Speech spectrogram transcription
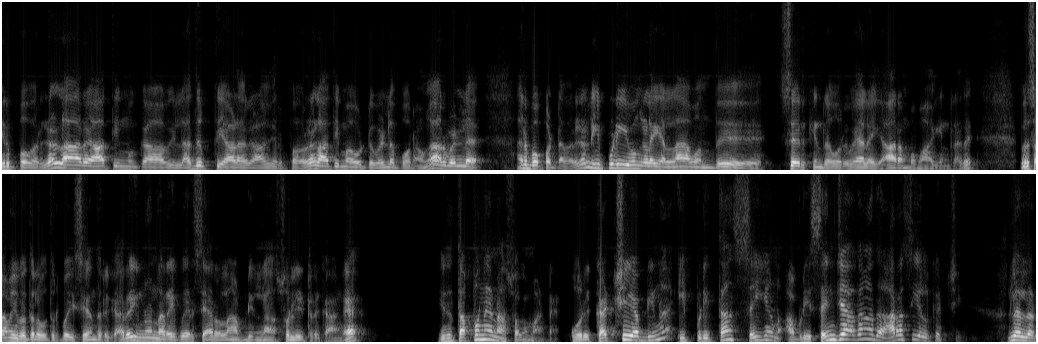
இருப்பவர்கள் ஆறு அதிமுகவில் அதிருப்தியாளர்களாக இருப்பவர்கள் அதிமுக விட்டு வெளில போனவங்க ஆறு வெளில அனுப்பப்பட்டவர்கள். இப்படி இவங்களை எல்லாம் வந்து சேர்க்கின்ற ஒரு வேலை ஆரம்பமாகின்றது. இப்போ சமீபத்தில் ஒருத்தர் போய் சேர்ந்துருக்காரு. இன்னும் நிறைய பேர் சேரலாம் அப்படின்லாம் சொல்லிட்டு இருக்காங்க. இது தப்புன்னே நான் சொல்ல மாட்டேன். ஒரு கட்சி அப்படின்னா இப்படித்தான் செய்யணும். அப்படி செஞ்சாதான் அது அரசியல் கட்சி. இல்லை இல்லை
